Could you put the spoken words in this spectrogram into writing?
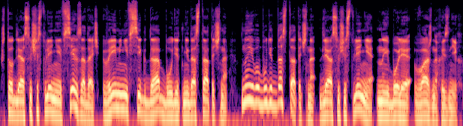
что для осуществления всех задач времени всегда будет недостаточно, но его будет достаточно для осуществления наиболее важных из них.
